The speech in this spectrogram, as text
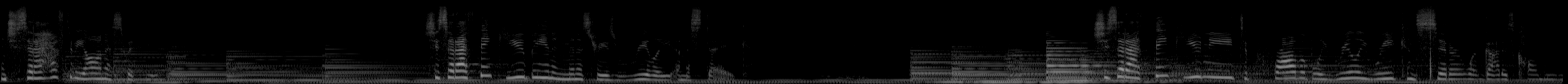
And she said, I have to be honest with you. She said, I think you being in ministry is really a mistake. She said, I think you need to probably really reconsider what God has called you to.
